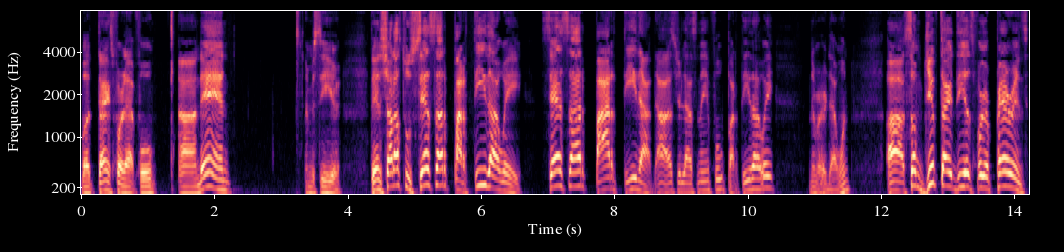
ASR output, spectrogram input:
But thanks for that, fool. And then let me see here. Then shout out to Cesar Partida, way. Cesar Partida. Ah, that's your last name, fool. Partida, way. Never heard that one. Uh, some gift ideas for your parents.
